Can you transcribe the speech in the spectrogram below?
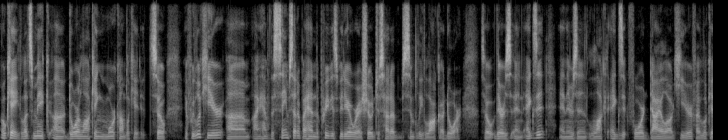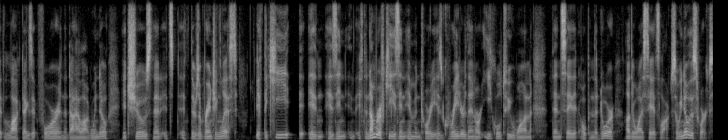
Okay, let's make uh, door locking more complicated. So if we look here, um, I have the same setup I had in the previous video where I showed just how to simply lock a door. So there's an exit and there's a locked exit 4 dialog here. If I look at locked exit 4 in the dialog window, it shows that it's it, there's a branching list if the key in, is in if the number of keys in inventory is greater than or equal to one then say that open the door otherwise say it's locked so we know this works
